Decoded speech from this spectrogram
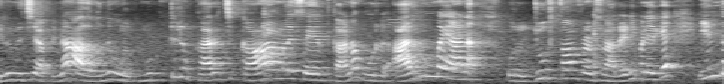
இருந்துச்சு அப்படின்னா அதை வந்து உங்களுக்கு முற்றிலும் கரைச்சி காணாமலே செய்கிறதுக்கான ஒரு அருமையான ஒரு ஜூஸ் தான் ஃப்ரெண்ட்ஸ் நான் ரெடி பண்ணியிருக்கேன். இந்த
